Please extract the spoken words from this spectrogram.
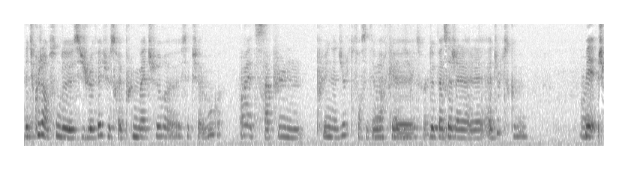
Mais du coup, j'ai l'impression de. Si je le fais, je serais plus mature euh, sexuellement, quoi. ouais, tu seras plus une. Plus une adulte. Enfin, c'était Ouais, adulte, ouais. de passage à l'adulte, quand même. Ouais. Mais je-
